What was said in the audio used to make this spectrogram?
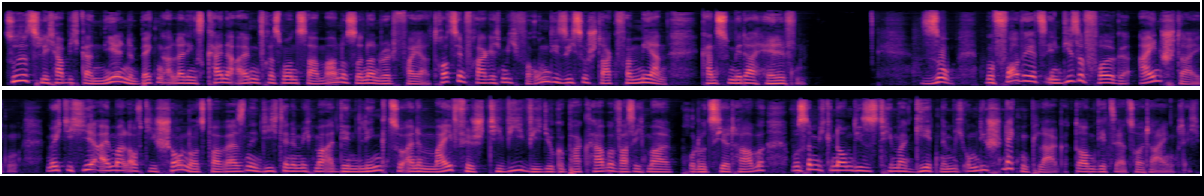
Zusätzlich habe ich Garnelen im Becken, allerdings keine Algenfressmonster Amanus, sondern Red Fire. Trotzdem frage ich mich, warum die sich so stark vermehren. Kannst du mir da helfen? So, bevor wir jetzt in diese Folge einsteigen, möchte ich hier einmal auf die Show Notes verweisen, in die ich dir nämlich mal den Link zu einem MyFish TV Video gepackt habe, was ich mal produziert habe, wo es nämlich genau um dieses Thema geht, nämlich um die Schneckenplage. Darum geht es ja jetzt heute eigentlich.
